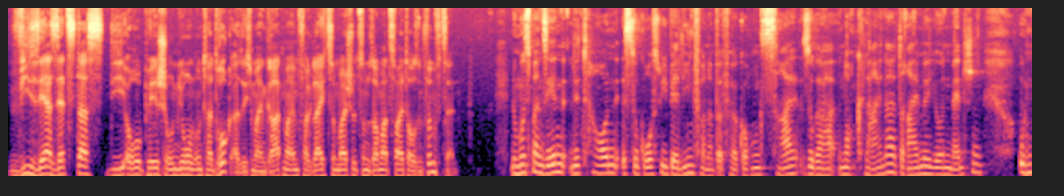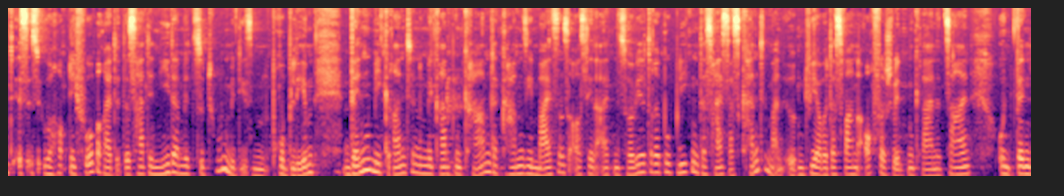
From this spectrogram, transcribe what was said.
Wie sehr setzt das die Europäische Union unter Druck? Also ich meine gerade mal im Vergleich zum Beispiel zum Sommer 2015. Nun muss man sehen, Litauen ist so groß wie Berlin von der Bevölkerungszahl, sogar noch kleiner, drei Millionen Menschen. Und es ist überhaupt nicht vorbereitet. Das hatte nie damit zu tun mit diesem Problem. Wenn Migrantinnen und Migranten kamen, dann kamen sie meistens aus den alten Sowjetrepubliken. Das heißt, das kannte man irgendwie, aber das waren auch verschwindend kleine Zahlen. Und wenn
